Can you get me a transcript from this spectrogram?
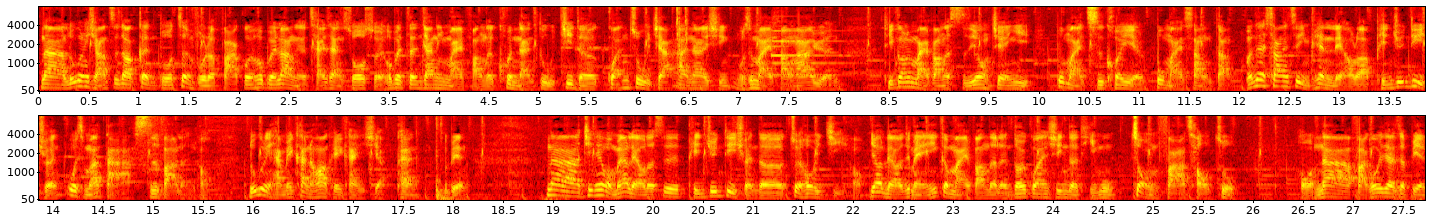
那如果你想要知道更多政府的法规会不会让你的财产缩水，会不会增加你买房的困难度？记得关注加按爱心。我是买房阿元，提供你买房的实用建议，不买吃亏也不买上当。我们在上一次影片聊了平均地权为什么要打司法人吼。如果你还没看的话，可以看一下，看这边。那今天我们要聊的是平均地权的最后一集哦，要聊就每一个买房的人都会关心的题目——重罚炒作哦。那法规在这边，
